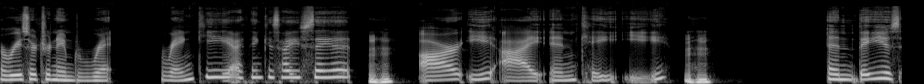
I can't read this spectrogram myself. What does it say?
a researcher named Re- Reinke, I think is how you say it. Mhm. R E I N K E. Mm-hmm. And they use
